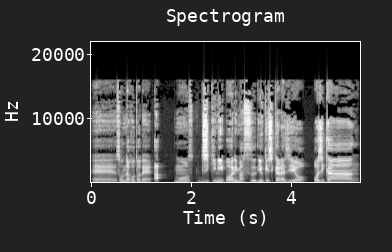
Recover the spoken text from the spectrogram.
えー、そんなことで、あ、もう時期に終わります。ゆきしかラジオ、お時間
